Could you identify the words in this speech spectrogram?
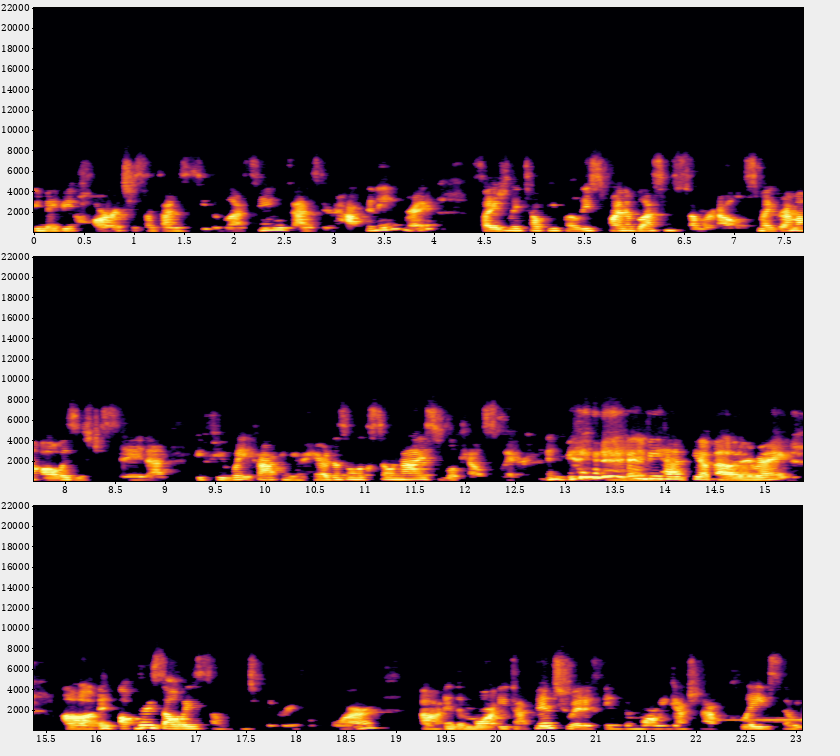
it may be hard to sometimes see the blessings as they're happening, right? So I usually tell people at least find a blessing somewhere else. My grandma always used to say that if you wake up and your hair doesn't look so nice, look elsewhere and, and be happy about it, right? Uh, and uh, there's always something to be grateful for. Uh, and the more you tap into it, I think the more we get to that place that we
